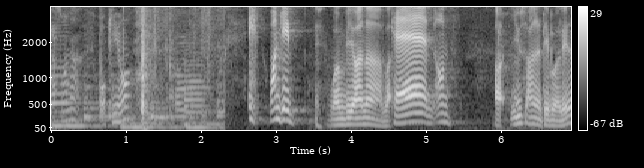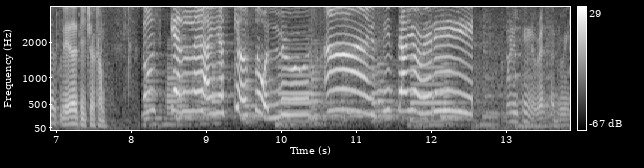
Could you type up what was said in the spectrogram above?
Fast one lah. Okay, oh. Eh, one game. Eh, 1v1 lah, but Can, on. uh, use on the table. Later, later teacher come. Don't scared lah, I just scared so lose. Ah, you sit down you already. What do you think the rest are doing?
